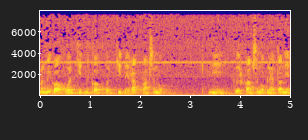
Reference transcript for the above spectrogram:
มันไม่ก่อควรจิตไม่ก่อควรจิตได้รับความสงบ นี่เกิดความสงบแล้วตอนนี้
